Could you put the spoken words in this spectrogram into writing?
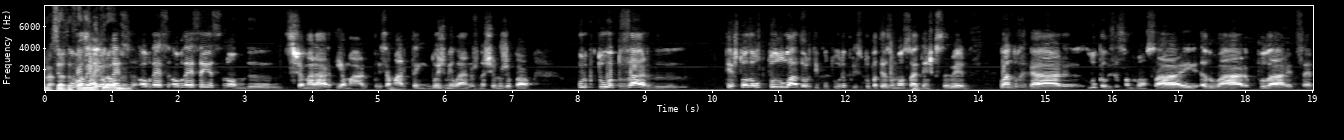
Porque de certa o forma é natural, obedece, não é? Obedece, obedece a esse nome de, de se chamar arte, e é uma arte, por isso é uma arte que tem 2 mil anos, nasceu no Japão, porque tu, apesar de tens todo, todo o lado da horticultura, por isso tu para teres um bonsai tens que saber quando regar, localização de bonsai, adubar, podar, etc.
